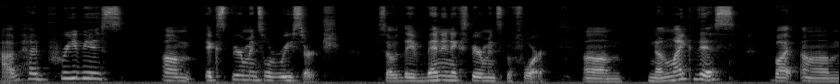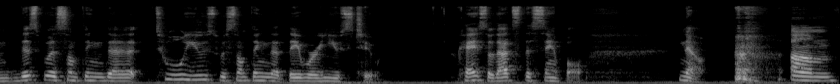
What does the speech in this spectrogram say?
have had previous um, experimental research. So they've been in experiments before. Um, none like this, but um, this was something that tool use was something that they were used to. Okay, so that's the sample. Now, um,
